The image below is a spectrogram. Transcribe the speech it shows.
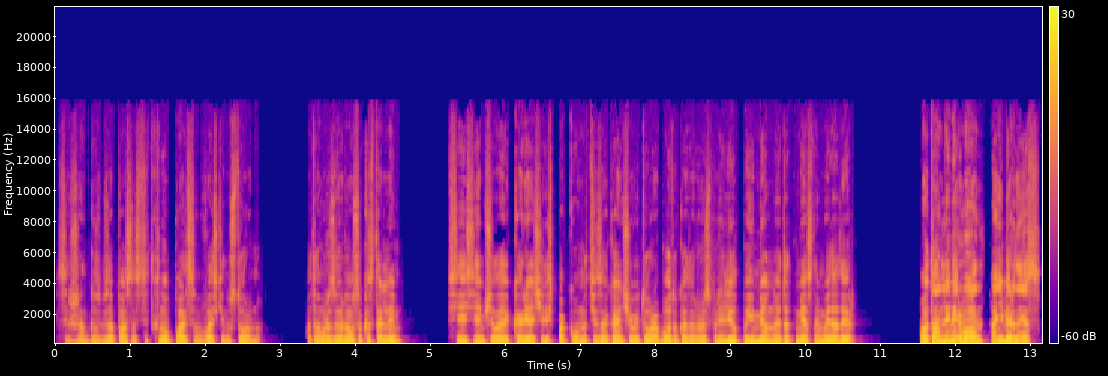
Сержант госбезопасности ткнул пальцем в Васькину сторону. Потом развернулся к остальным. Все семь человек корячились по комнате, заканчивая ту работу, которую распределил поименно этот местный Майдадыр. «Вот он Либерман, а не Бернес.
